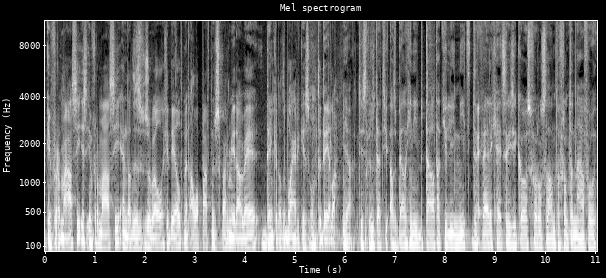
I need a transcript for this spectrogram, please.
Informatie is informatie en dat is zowel gedeeld met alle partners waarmee dat wij denken dat het belangrijk is om te delen. Ja, het is niet dat u als België niet betaalt dat jullie niet de veiligheidsrisico's voor ons land of rond de NAVO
